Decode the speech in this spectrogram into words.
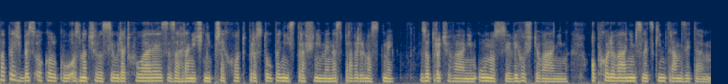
Papež bez okolků označil Ciudad Juárez za hraniční přechod prostoupený strašnými nespravedlnostmi, zotročováním, únosy, vyhošťováním, obchodováním s lidským tranzitem.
